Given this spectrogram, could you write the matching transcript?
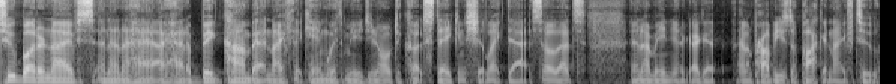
two butter knives, and then I had I had a big combat knife that came with me, you know, to cut steak and shit like that. So that's, and I mean, I got, and I probably used a pocket knife too,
